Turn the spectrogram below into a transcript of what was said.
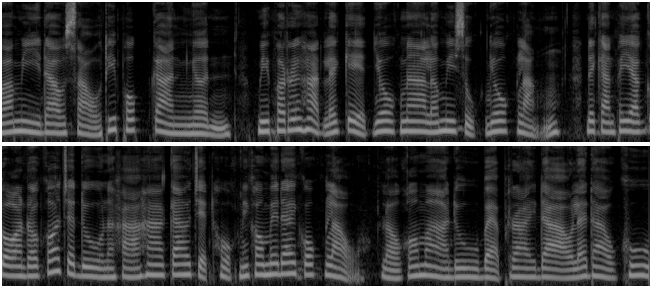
ว่ามีดาวเสาร์ที่พบการเงิน มีพฤหัสและเกตโยกหน้าแล้วมีสุกโยกหลัง ในการพยากรณ์เราก็จะดูนะคะ 5976 นี่เขาไม่ได้กกเหล่า เราก็มาดูแบบรายดาวและดาวคู่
